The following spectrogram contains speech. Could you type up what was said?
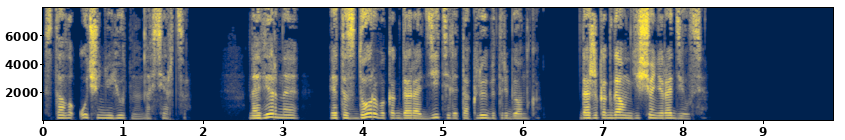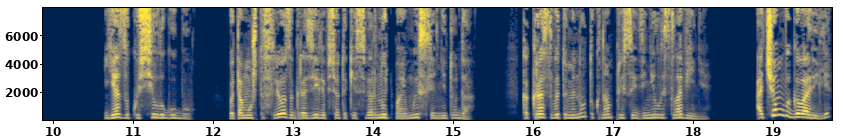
стало очень уютно на сердце. Наверное, это здорово, когда родители так любят ребенка даже когда он еще не родился. Я закусила губу, потому что слезы грозили все-таки свернуть мои мысли не туда. Как раз в эту минуту к нам присоединилась Лавиния. «О чем вы говорили?»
